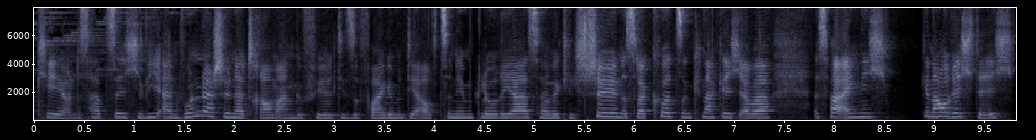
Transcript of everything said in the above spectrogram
Okay, und es hat sich wie ein wunderschöner Traum angefühlt, diese Folge mit dir aufzunehmen, Gloria. Es war wirklich schön, es war kurz und knackig, aber es war eigentlich genau richtig.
